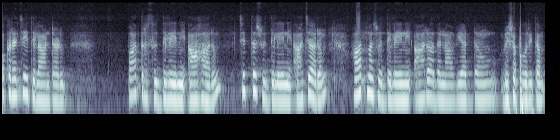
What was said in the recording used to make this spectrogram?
ఒక రచయితలా అంటాడు పాత్రశుద్ధి లేని ఆహారం చిత్తశుద్ధి లేని ఆచారం ఆత్మశుద్ధి లేని ఆరాధన వ్యర్థం విషపూరితం.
